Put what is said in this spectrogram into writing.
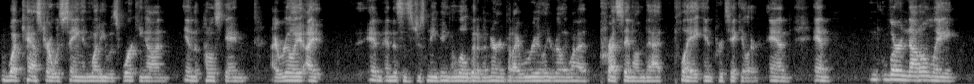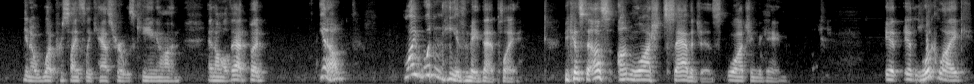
what Castro was saying and what he was working on in the post game. I really I and, and this is just me being a little bit of a nerd, but I really, really want to press in on that play in particular and and learn not only you know what precisely Castro was keying on and all that. But you know, why wouldn't he have made that play? Because to us unwashed savages watching the game, it it looked like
